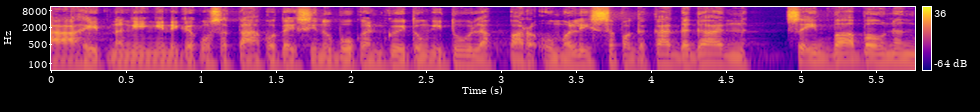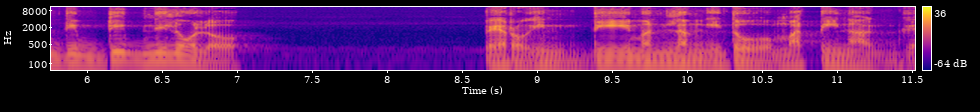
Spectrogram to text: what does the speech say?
Kahit nanginginig ako sa takot ay sinubukan ko itong itulak para umalis sa pagkakadagan sa ibabaw ng dibdib ni Lolo. Pero hindi man lang ito matinag.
